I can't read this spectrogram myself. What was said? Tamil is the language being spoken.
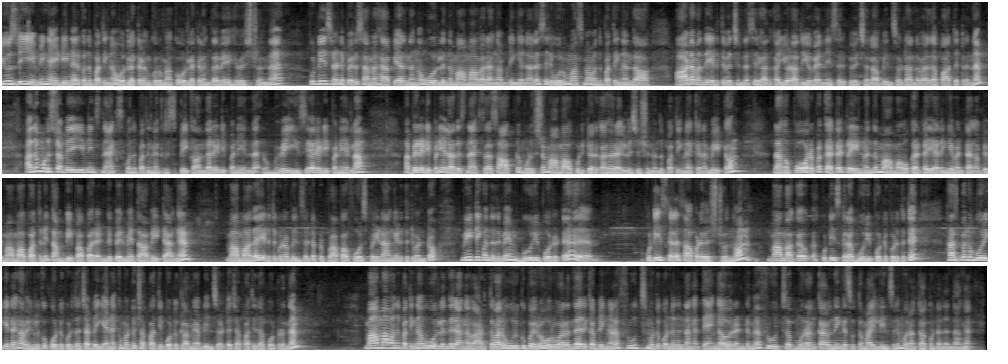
டியூஸ்டே ஈவினிங் நைட் டின்னருக்கு வந்து பார்த்தீங்கன்னா உருளைக்கிழங்கு குருமாக்கு உருளைக்கிழங்கு தான் வேக வச்சுட்டு இருந்தேன் குட்டீஸ் ரெண்டு பேரும் செம ஹாப்பியாக இருந்தாங்க. ஊர்லேருந்து மாமா வராங்க அப்படிங்கிறனால சரி ஒரு மாதமாக வந்து பார்த்தீங்கன்னா இந்த ஆடை வந்து எடுத்து வச்சுருந்தேன். சரி அது கையோட அதையும் வெண்ணெய் செருப்பி வச்சிடலாம் அப்படின்னு சொல்லிட்டு அந்த வேலை தான் பார்த்துட்டு இருந்தேன் அதை முடிச்சுட்டு அப்படியே ஈவினிங் ஸ்நாக்ஸ்க்கு வந்து பார்த்தீங்கன்னா கிறிஸ்பி கான் தான் ரெடி பண்ணியிருந்தேன். ரொம்பவே ஈஸியாக ரெடி பண்ணிடலாம். அப்படியே ரெடி பண்ணி எல்லாரும் ஸ்நாக்ஸாக சாப்பிட்டு முடிச்சுட்டு மாமாவை கூட்டிகிட்டு வரக்காக ரயில்வே ஸ்டேஷன் வந்து பார்த்திங்கன்னா கிளம்பிட்டோம். நாங்கள் போகிறப்ப கரெக்டாக ட்ரெயின் வந்து மாமாவும் கரெக்டாக இறங்கி வந்துட்டாங்க. அப்படியே மாமா பார்த்தோன்னே தம்பி பாப்பா ரெண்டு பேருமே தாவிட்டாங்க. மாமா தான் எடுத்துக்கணும் அப்படின்னு சொல்லிட்டு அப்புறம் பாப்பாவை ஃபோர்ஸ் பண்ணி நாங்கள் எடுத்துகிட்டு வந்துட்டோம். வீட்டுக்கு வந்ததுமே பூரி போட்டுட்டு குட்டீஸ்க்கெல்லாம் சாப்பாடு வச்சுட்டு இருந்தோம். மாமாவுக்கு குட்டீஸ்க்கெல்லாம் பூரி போட்டு கொடுத்துட்டு ஹஸ்பண்டும் பூரி கேட்டாங்க அவங்களுக்கும் போட்டு கொடுத்தாச்சு. அப்படியே எனக்கு மட்டும் சப்பாத்தி போட்டுக்கலாமே அப்படின்னு சொல்லிட்டு சப்பாத்தி தான் போட்டிருந்தேன். மாமா வந்து பார்த்திங்கன்னா ஊர்லேருந்து நாங்கள் அடுத்த வாரம் ஊருக்கு போயிடுவோம் ஒரு வாரம் தான் இருக்குது அப்படிங்கனால ஃப்ரூட்ஸ் மட்டும் கொண்டு வந்திருந்தாங்க. தேங்காய் ஒரு ரெண்டுமே ஃப்ரூட்ஸ் முருங்காய் வந்து இங்கே சுத்தமாக இல்லைன்னு சொல்லி முருங்காய் கொண்டு வந்திருந்தாங்க.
